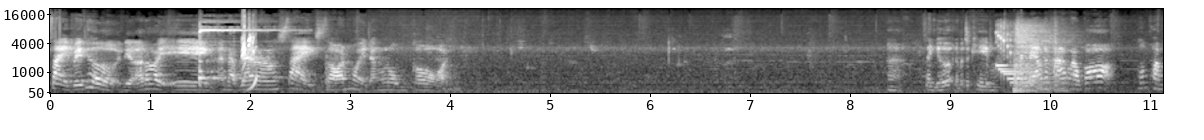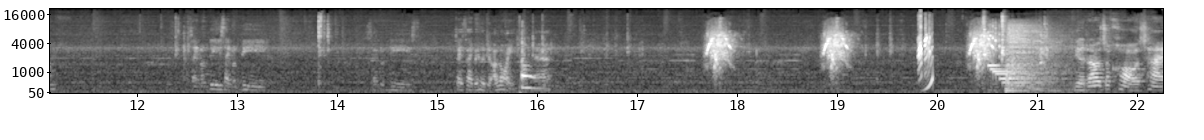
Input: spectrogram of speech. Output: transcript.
ใส่ไปเถอะเดี๋ยวอร่อยเอง อันดับแรกเราต้องใส่ซอสหอยนางรมก่อน อะใส่เยอะเดี๋ยวมันจะเค็มเสร็จแล้วนะคะ เราก็เพิ่มความ ใส่รสดีใส่รสดี ใส่รสดีใส่ใส่ไปเถอะเดี๋ยวอร่อยนะเดี๋ยวเราจะขอใช้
